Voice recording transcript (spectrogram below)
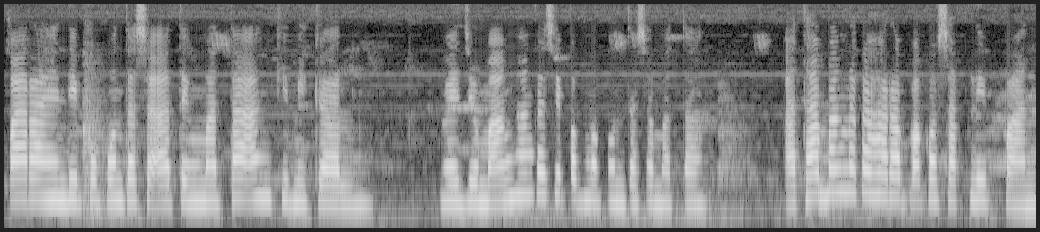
para hindi pupunta sa ating mata ang kimikal. Medyo maanghang kasi pag mapunta sa mata. At habang nakaharap ako sa clip fan,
